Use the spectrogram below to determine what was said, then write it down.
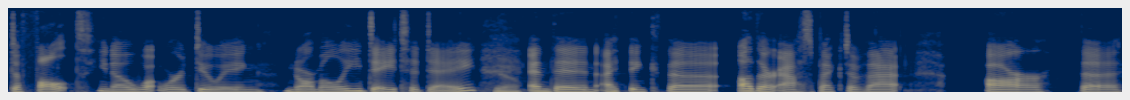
default, you know, what we're doing normally day to day. And then I think the other aspect of that are the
